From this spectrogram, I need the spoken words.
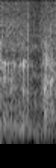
Yeah.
